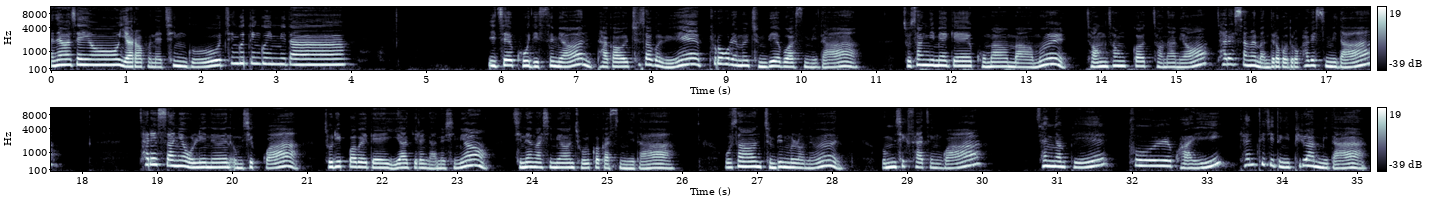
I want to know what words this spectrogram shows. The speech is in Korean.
안녕하세요. 여러분의 친구, 친구띵구입니다. 이제 곧 있으면 다가올 추석을 위해 프로그램을 준비해 보았습니다. 조상님에게 고마운 마음을 정성껏 전하며 차례상을 만들어 보도록 하겠습니다. 차례상에 올리는 음식과 조리법에 대해 이야기를 나누시며 진행하시면 좋을 것 같습니다. 우선 준비물로는 음식 사진과 색연필, 풀, 과일, 캔트지 등이 필요합니다.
